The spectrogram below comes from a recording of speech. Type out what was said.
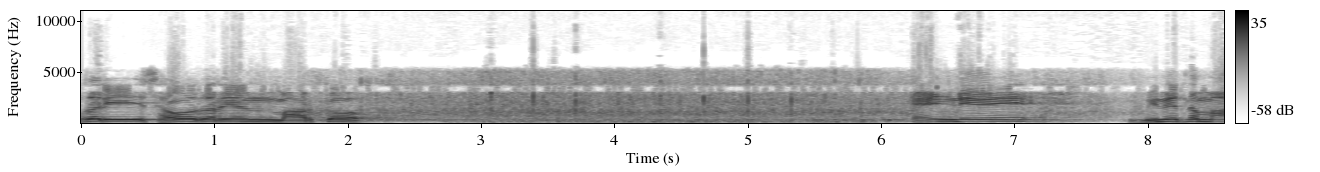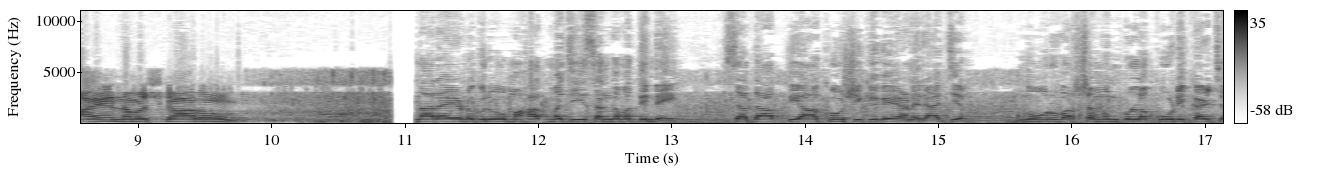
സഹോദരി സഹോദരന്മാർക്ക് എന്റെ വിനീതമായ നമസ്കാരം നാരായണ ഗുരു മഹാത്മജി സംഗമത്തിന്റെ ശതാബ്ദി ആഘോഷിക്കുകയാണ് രാജ്യം. നൂറു വർഷം മുൻപുള്ള കൂടിക്കാഴ്ച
